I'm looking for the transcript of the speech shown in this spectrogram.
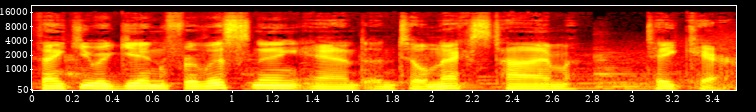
Thank you again for listening, and until next time, take care.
